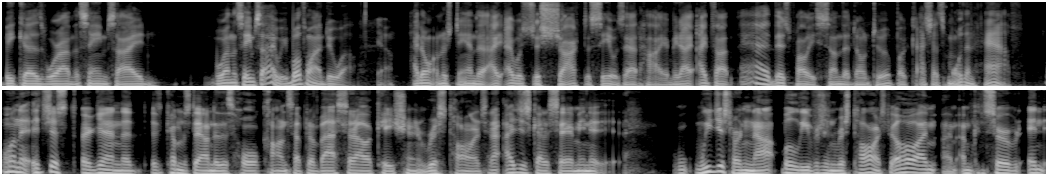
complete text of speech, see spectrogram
because we're on the same side. We're on the same side. We both want to do well. Yeah. I don't understand that. I, I was just shocked to see it was that high. I mean, I, I thought, eh, there's probably some that don't do it, but gosh, that's more than half. Well, and it, it's just again, it, it comes down to this whole concept of asset allocation and risk tolerance. And I, I just got to say, I mean, it, we just are not believers in risk tolerance. Oh, I'm I'm, I'm conservative, and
